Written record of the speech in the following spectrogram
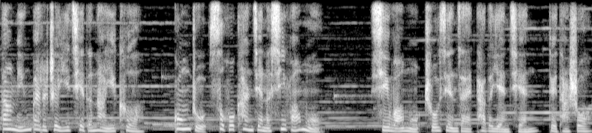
当明白了这一切的那一刻，公主似乎看见了西王母。西王母出现在她的眼前，对她说：“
